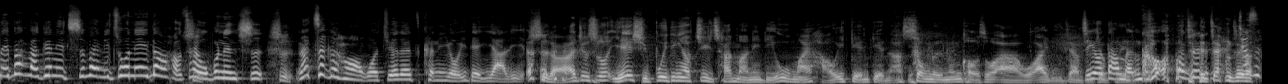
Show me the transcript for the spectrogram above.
没办法跟你吃饭，你做那一道好菜我不能吃。是。那这个哈、我觉得可能有一点压力了。是的 啊，就是说，也许不一定要聚餐嘛，你礼物买好一点点啊，送了门口说啊，我爱你这样子 只有到门口，对，这样子就是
